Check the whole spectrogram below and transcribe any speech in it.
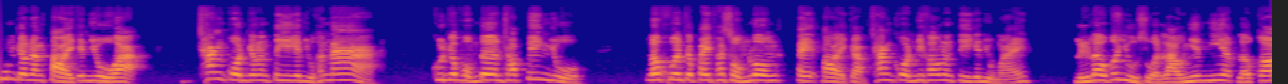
รุ่นกำลังต่อยกันอยู่ อะ ช่างกลกำลังตีกันอยู่ข้างหน้า คุณกับผมเดินช้อปปิ้งอยู่เราควรจะไปผสมลงเตะต่อยกับช่างกลที่เขากำลังตีกันอยู่ไหมหรือเราก็อยู่ส่วนเราเงียบๆแล้วก็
